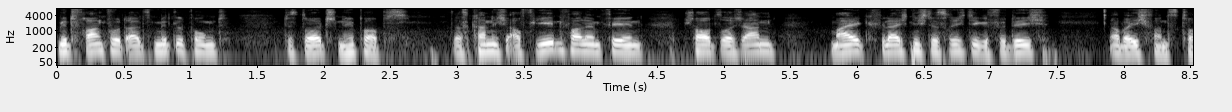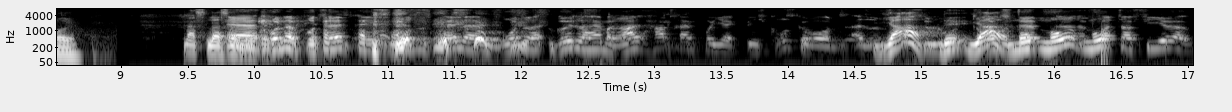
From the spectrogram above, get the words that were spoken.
mit Frankfurt als Mittelpunkt des deutschen Hip-Hops? Das kann ich auf jeden Fall empfehlen. Schaut es euch an. Mike, vielleicht nicht das Richtige für dich, aber ich fand's toll. Lass, lass äh, 100 Prozent. Moses Pelle, Rödelheim Hartheim-Projekt, bin ich groß geworden. Also ja, ne, ja, Mo, Mo, Vater 4.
